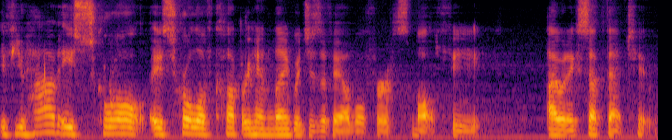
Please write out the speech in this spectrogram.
if you have a scroll a scroll of comprehend languages available for a small fee, I would accept that too.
